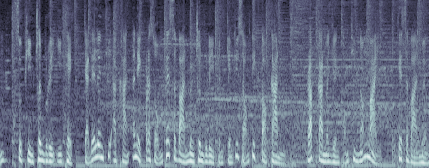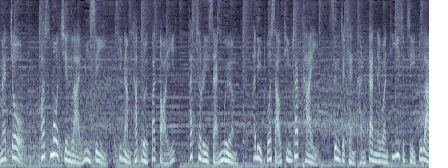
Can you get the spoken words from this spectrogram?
3 สุพีมชนบุรีอีเทคจะได้เล่นที่อาคารอเนกประสงค์เทศบาลเมืองชนบุรีเป็นเกมที่ 2 ติดต่อกัน รับการมาเยือนของทีมน้องใหม่ เทศบาลเมืองแม่โจ้คอสโมเชียงราย VC ที่นำทัพโดยป้าต๋อย พัชรีแสงเมือง อดีตหัวเสาทีมชาติไทย ซึ่งจะแข่งขันกันในวันที่ 24 ตุลา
